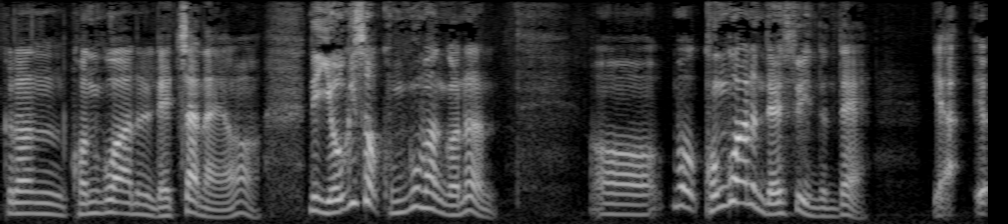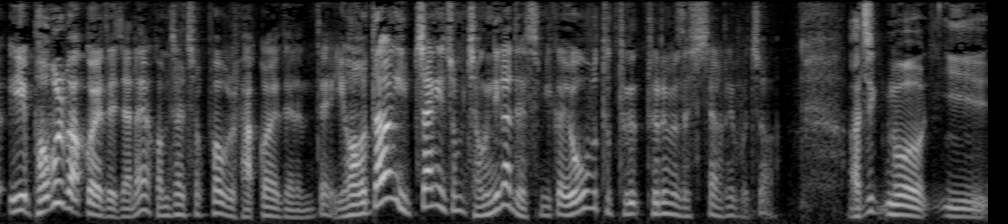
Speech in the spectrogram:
그런 권고안을 냈잖아요. 근데 여기서 궁금한 거는 어뭐 권고안은 낼 수 있는데 야, 이 법을 바꿔야 되잖아요. 검찰청법을 바꿔야 되는데 여당 입장이 좀 정리가 됐습니까? 요거부터 들, 들으면서 시작을 해보죠. 아직 뭐 이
